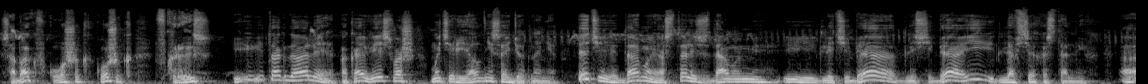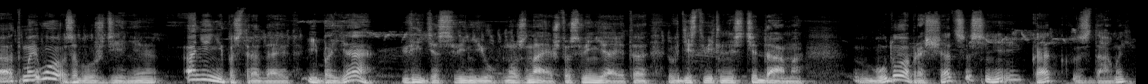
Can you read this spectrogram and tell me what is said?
собак в кошек, кошек в крыс и так далее, пока весь ваш материал не сойдет на нет. Эти дамы остались дамами и для тебя, для себя, и для всех остальных. А от моего заблуждения они не пострадают, ибо я, видя свинью, но зная, что свинья – это в действительности дама, буду обращаться с ней как с дамой.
